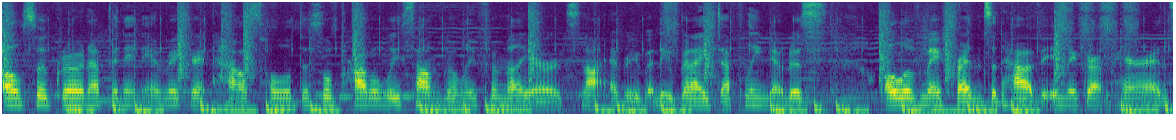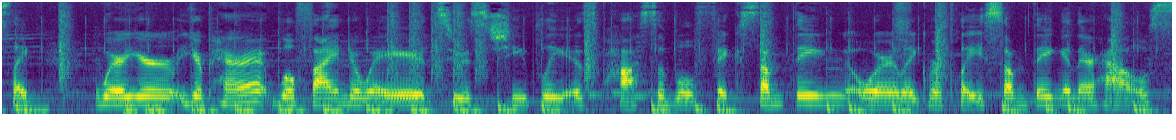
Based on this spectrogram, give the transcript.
also grown up in an immigrant household, this will probably sound really familiar. It's not everybody, but I definitely noticed all of my friends that have immigrant parents, like where your your parent will find a way to as cheaply as possible fix something or like replace something in their house.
